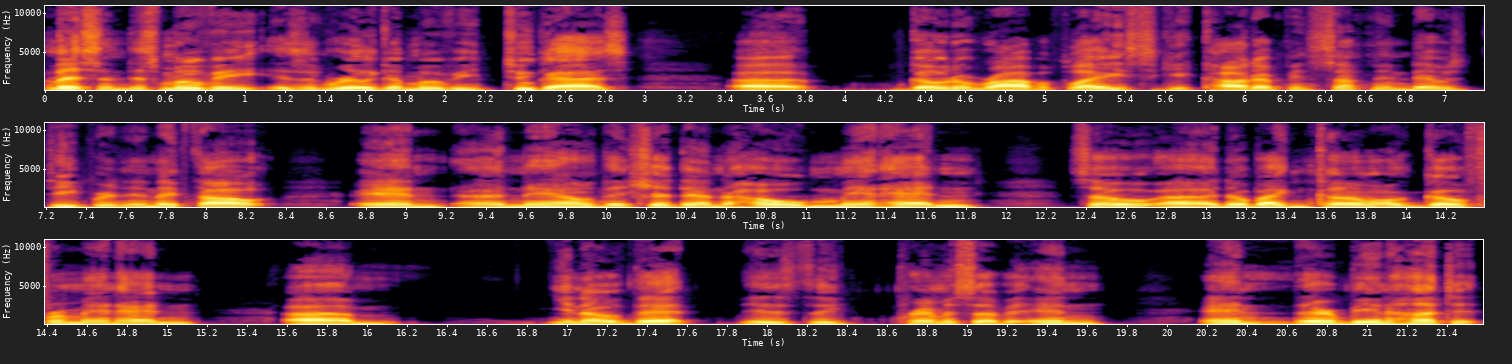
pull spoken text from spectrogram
Listen, this movie is a really good movie. Two guys uh, go to rob a place, get caught up in something that was deeper than they thought, and uh, now they shut down the whole Manhattan, so uh, nobody can come or go from Manhattan. Um, you know that is the premise of it, and and they're being hunted.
